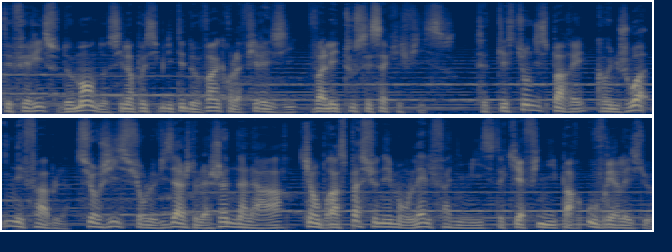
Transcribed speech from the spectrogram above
Teferi se demande si l'impossibilité de vaincre la Phyrésie valait tous ses sacrifices. Cette question disparaît quand une joie ineffable surgit sur le visage de la jeune Nalahar, qui embrasse passionnément l'elfe animiste qui a fini par ouvrir les yeux.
